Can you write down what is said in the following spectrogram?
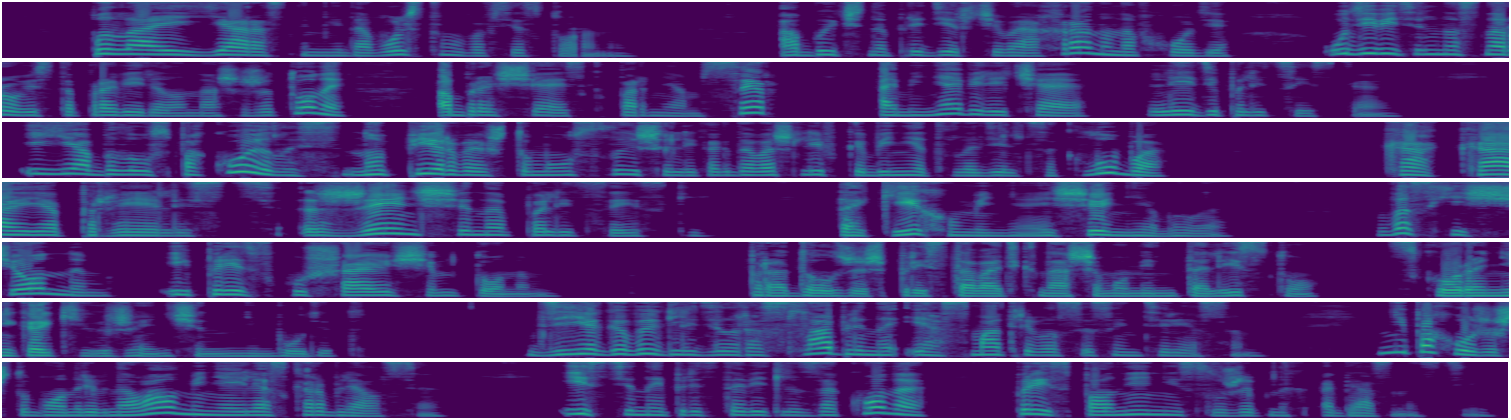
пылая яростным недовольством во все стороны. Обычно придирчивая охрана на входе удивительно сноровисто проверила наши жетоны, обращаясь к парням «сэр», а меня величая «леди полицейская». И я было успокоилась, но первое, что мы услышали, когда вошли в кабинет владельца клуба, какая прелесть! Женщина-полицейский! Таких у меня еще не было. Восхищенным и предвкушающим тоном. Продолжишь приставать к нашему менталисту, скоро никаких женщин не будет. Диего выглядел расслабленно и осматривался с интересом. Не похоже, чтобы он ревновал меня или оскорблялся. Истинный представитель закона при исполнении служебных обязанностей.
